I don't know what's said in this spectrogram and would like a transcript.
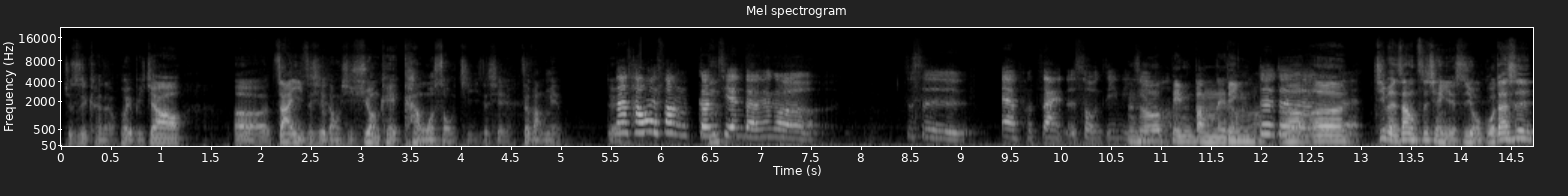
就是可能会比较呃在意这些东西，希望可以看我手机这些这方面。对那他会放跟尖的那个就是 app 在你的手机里面你说？冰棒那种冰吗？对对对对对呃，基本上之前也是有过，但是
